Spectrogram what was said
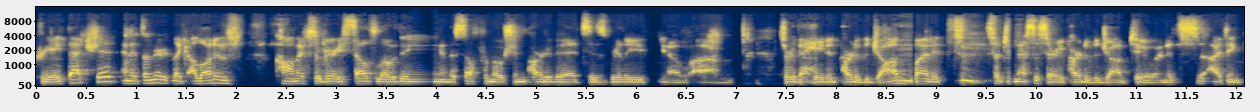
create that shit. And it's under like a lot of comics are very self-loathing and the self-promotion part of it is really you know um, sort of the hated part of the job but it's such a necessary part of the job too. And it's i think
